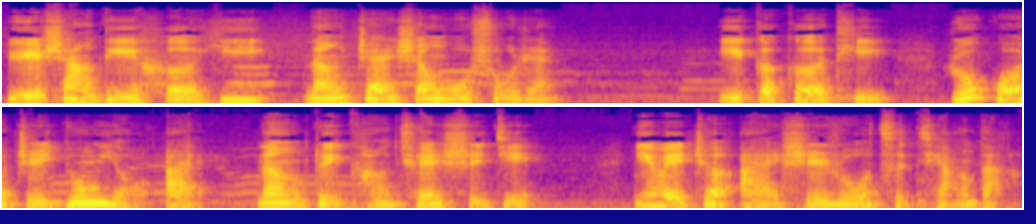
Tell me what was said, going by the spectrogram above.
与上帝合一，能战胜无数人。一个个体如果只拥有爱，能对抗全世界，因为这爱是如此强大。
